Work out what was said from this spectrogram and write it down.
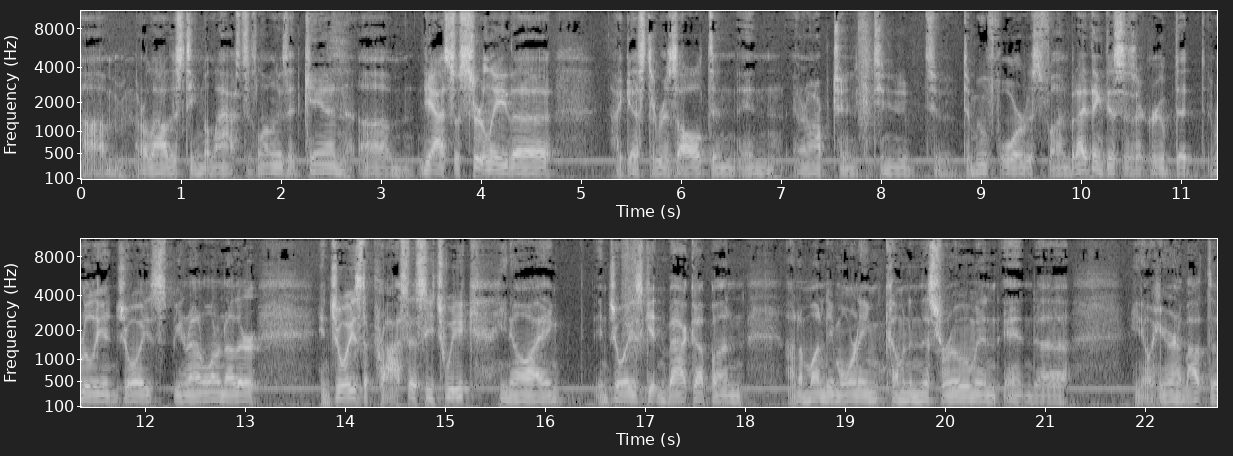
um, or allow this team to last as long as it can. Um, yeah, so certainly the, I guess the result and, and, an opportunity to continue to, to move forward was fun. But I think this is a group that really enjoys being around one another, enjoys the process each week. You know, I enjoys getting back up on on a Monday morning, coming in this room and and uh, you know hearing about the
